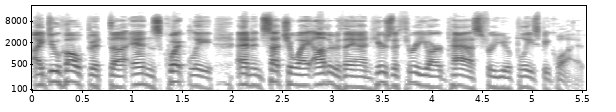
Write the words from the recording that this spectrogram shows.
I do hope it uh, ends quickly and in such a way other than here's a three yard pass for you to please be quiet.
